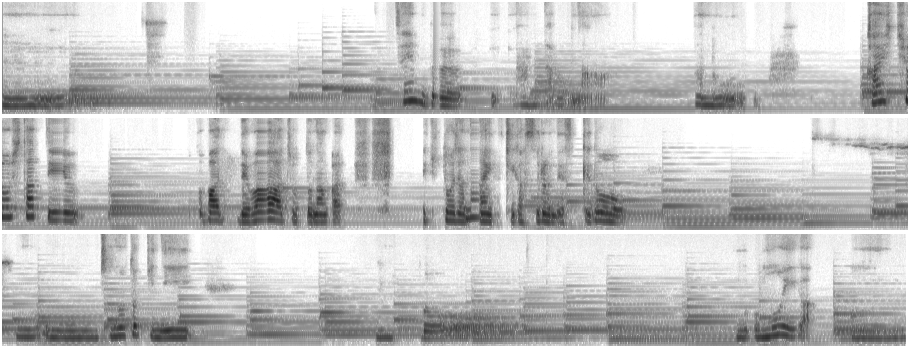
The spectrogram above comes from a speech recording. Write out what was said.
うん。全部なんだろうな。あの解消したっていう言葉ではちょっとなんか適当じゃない気がするんですけど、うん、その時に、うんと、思いが、うん、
